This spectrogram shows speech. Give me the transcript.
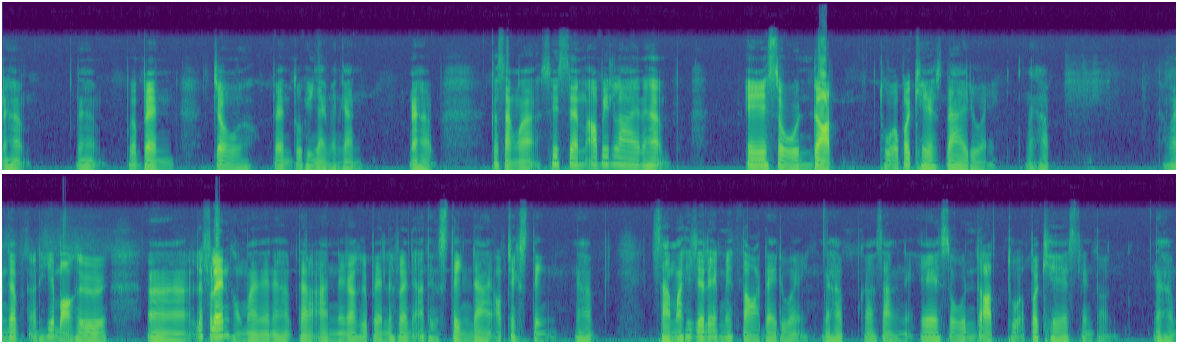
นะครับ นะครับเพื่อเป็นโจ เป็นตัวพิมพ์ใหญ่เหมือนกันนะครับ ก็สั่งว่า system output line นะครับ a 0 dot to uppercase ได้ด้วยนะครับ มันจะที่จะบอกคือ reference ของมันเนี่ยนะครับ แต่ละอันเนี่ยก็คือเป็น reference ที่อ้างถึง string ได้ object string นะครับ สามารถที่จะเรียก method ได้ด้วยนะครับ ก็สั่งเนี่ย a 0 dot to uppercase เป็นต้นนะครับ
